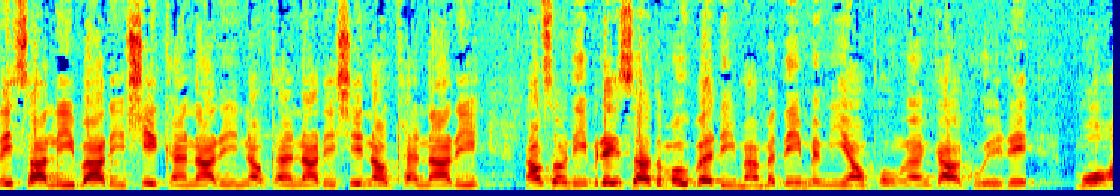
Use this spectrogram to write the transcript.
သစ္စာ၄ပါးတွေရှေ့ခန္ဓာတွေနောက်ခန္ဓာတွေရှေ့နောက်ခန္ဓာတွေနောက်ဆုံးဒီပဋိစ္စသမုပ္ပါဒ်တွေမှာမသိမမြင်အောင်ဖုံးလွှမ်းကာကွယ်တဲ့မောဟ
